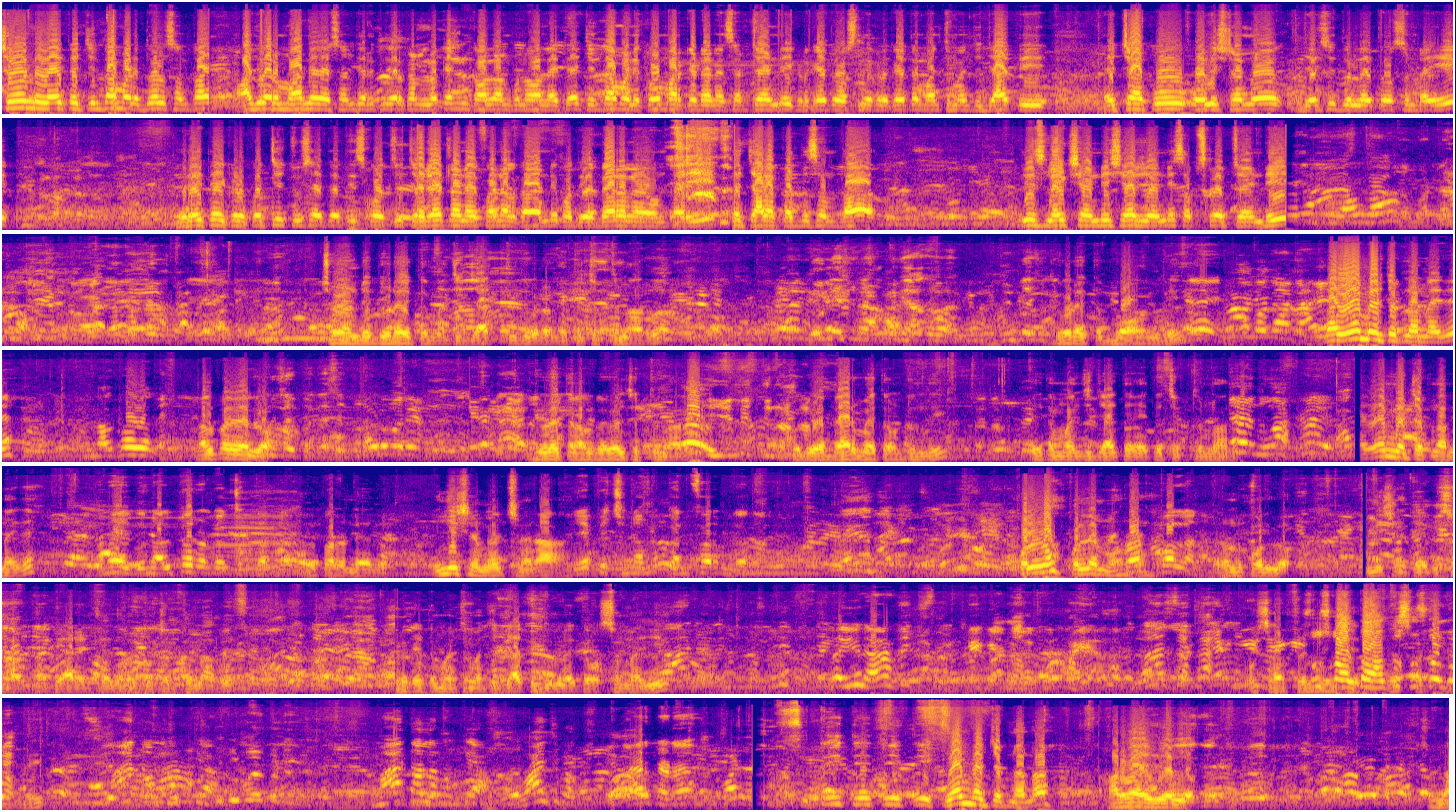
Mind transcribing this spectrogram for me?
చూడండి అయితే చింతామణి దోల్ సంత. ఆదివారం మార్నింగ్ సంజయ్ క్లియర్ లొకేషన్ కావాలనుకున్న వాళ్ళైతే చింతామణి కో మార్కెట్ అనే సెర్చ్ చేయండి. ఇక్కడికైతే వస్తుంది. ఇక్కడికైతే మంచి మంచి జాతి హెచ్ఆప్ ఓలిస్టన్ జెర్సీ దుళ్ళు అయితే వస్తుంటాయి. మీరైతే ఇక్కడికి వచ్చి చూసి అయితే తీసుకోవచ్చు. రేట్లు అనేవి ఫైనల్ కాదండి. కొద్దిగా బేరాలు ఉంటాయి. చాలా పెద్ద సంత. ప్లీజ్ లైక్ చేయండి షేర్ చేయండి సబ్స్క్రైబ్ చేయండి. చూడండి దూడ అయితే మంచి జాతి దూడ అని అయితే చెప్తున్నారు. దూడ అయితే బాగుంది. నా ఏం రేట్ చెప్తున్నా ఇది? నలభై వేలు. అయితే నలభై వేలు చెప్తున్నారు. కొద్దిగా బేరం అయితే ఉంటుంది. అయితే మంచి జాతి అయితే చెప్తున్నారు. ఏం రేట్ చెప్తున్నారు ఇది? నలభై రెండు వేలు చెప్తాను నలభై రెండు వేలు. ఇంజక్షన్ ఏమైనా వచ్చినారా కన్ఫర్మ్ పొల్లు? పొల్లు రెండు పొల్లు. ఇంజక్షన్ అయితే వేపించారంట గ్యారెంటీ అయితే చెప్తున్నారు. ఇక్కడికైతే మంచి మంచి జాతి దూడలు అయితే వస్తున్నాయి. ఒకసారి ఫ్రెండ్స్ చూసుకోండి ఏం రేట్ చెప్పినా అరవై ఐదు వేలు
